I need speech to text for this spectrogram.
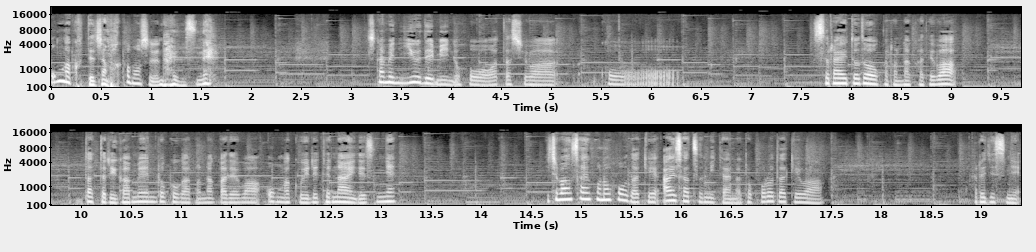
音楽って邪魔かもしれないですね。ちなみに Udemy の方は私はこうスライド動画の中ではだったり画面録画の中では音楽入れてないですね。一番最後の方だけ挨拶みたいなところだけはあれですね。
